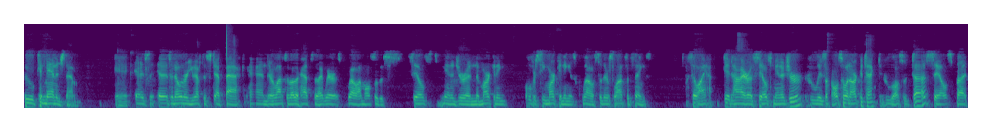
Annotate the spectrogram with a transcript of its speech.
who can manage them. As as an owner, you have to step back, and there are lots of other hats that I wear as well. I'm also the sales manager and the marketing oversee marketing as well. So there's lots of things. So I did hire a sales manager who is also an architect who also does sales, but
